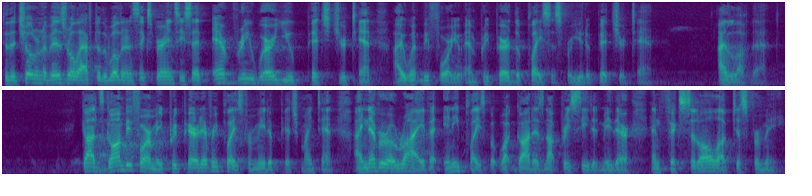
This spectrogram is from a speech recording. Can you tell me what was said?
to the children of Israel after the wilderness experience, he said, Everywhere you pitched your tent, I went before you and prepared the places for you to pitch your tent. I love that. God's gone before me, prepared every place for me to pitch my tent. I never arrive at any place but what God has not preceded me there and fixed it all up just for me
